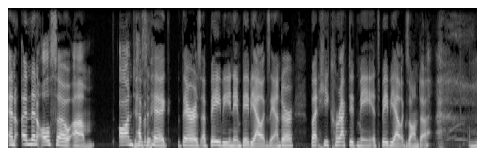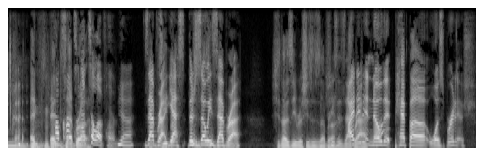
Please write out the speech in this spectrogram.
and and then also um on he Peppa say- Pig there's a baby named baby Alexander but he corrected me it's baby Alexander And and How zebra. continental of him. yeah zebra, Zebra- yes there's Zoe Zebra She's not a zebra. She's a zebra. she's a zebra I didn't know that Peppa was British.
